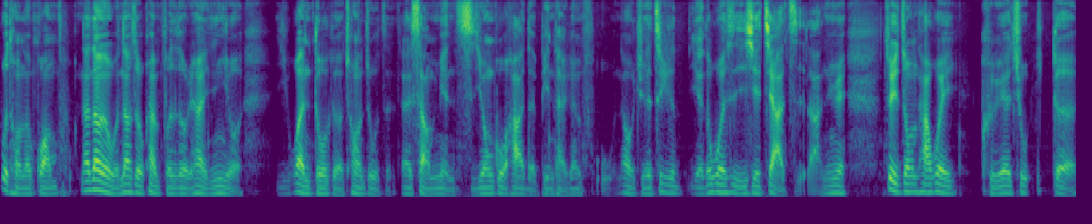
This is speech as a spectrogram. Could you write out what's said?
不同的光谱。那当然，我那时候看 Firstory，他已经有一万多个创作者在上面使用过他的平台跟服务。那我觉得这个也都会是一些价值啦，因为最终他会 create 出一个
